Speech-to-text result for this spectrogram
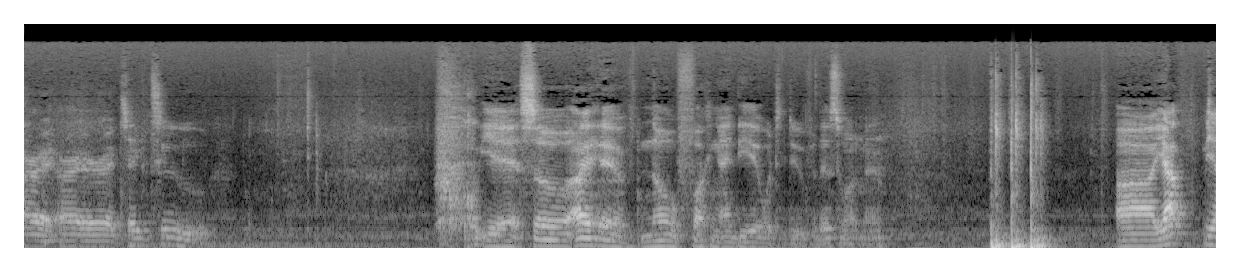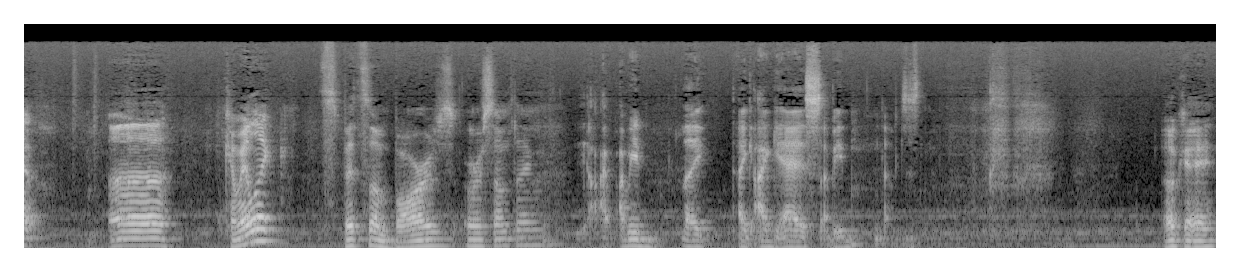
All right, all right, all right. Take two. yeah, so I have no fucking idea what to do for this one, man. Uh, yep, yep. Uh, can we like spit some bars or something? I, I mean, like, I, I guess. I mean, no, just Okay,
